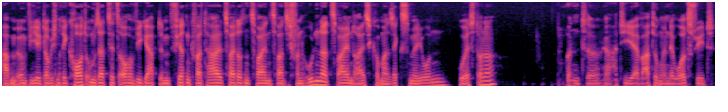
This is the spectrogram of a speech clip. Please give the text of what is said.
haben irgendwie, glaube ich, einen Rekordumsatz jetzt auch irgendwie gehabt im vierten Quartal 2022 von 132,6 Millionen US-Dollar und äh, ja, hat die Erwartungen der Wall Street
